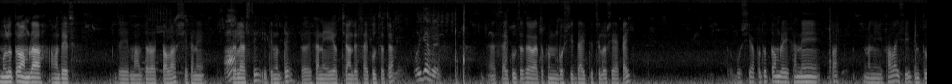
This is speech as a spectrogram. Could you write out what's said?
মূলত আমরা আমাদের যে মাছ ধরার ট্রলার সেখানে চলে আসছি ইতিমধ্যে। তো এখানে এই হচ্ছে আমাদের সাইফুল চাচা। যাবে চাচা এতক্ষণ বসির দায়িত্বে ছিল সে একাই। তো বসি আপাতত আমরা এখানে মানে ফালাইছি কিন্তু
